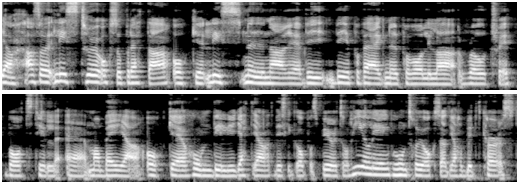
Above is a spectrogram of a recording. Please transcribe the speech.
Ja, alltså Liz tror också på detta och eh, Liz nu när eh, vi, vi är på väg nu på vår lilla roadtrip bort till eh, Marbella och eh, hon vill ju jättegärna att vi ska gå på spiritual healing för hon tror ju också att jag har blivit cursed.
